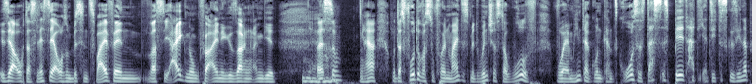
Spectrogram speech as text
ist ja auch, das lässt ja auch so ein bisschen zweifeln, was die Eignung für einige Sachen angeht. Ja. Weißt du? Ja, und das Foto, was du vorhin meintest mit Winchester Wolf, wo er im Hintergrund ganz groß ist, das ist Bild, hatte ich, als ich das gesehen habe,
